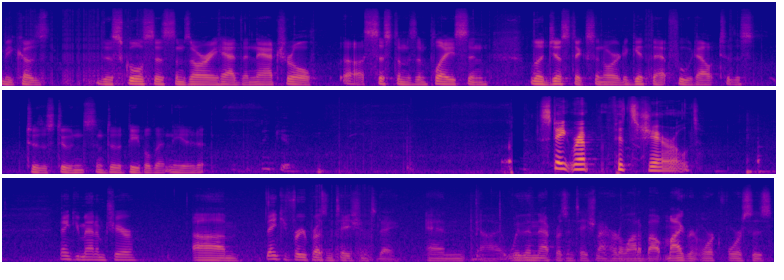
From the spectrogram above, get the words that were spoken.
because the school systems already had the natural uh, systems in place and logistics in order to get that food out to the, to the students and to the people that needed it. Thank you. State Rep. Fitzgerald. Thank you, Madam Chair. Um, Thank you for your presentation today. And uh, within that presentation, I heard a lot about migrant workforces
